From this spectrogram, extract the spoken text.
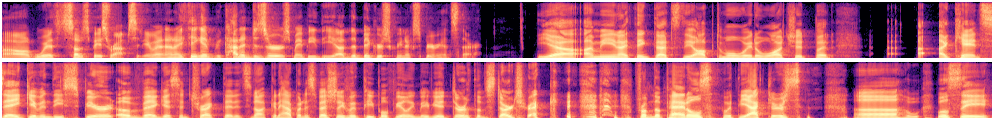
uh, with Subspace Rhapsody, and I think it kind of deserves maybe the uh, the bigger screen experience there. Yeah, I mean, I think that's the optimal way to watch it, but I can't say, given the spirit of Vegas and Trek, that it's not going to happen, especially with people feeling maybe a dearth of Star Trek from the panels with the actors. Uh, we'll see.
